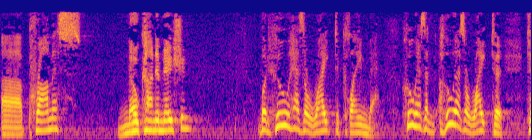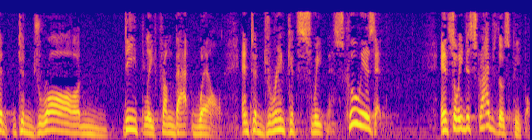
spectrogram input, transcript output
uh, promise. No condemnation. But who has a right to claim that? Who has a, who has a right to, to, to draw deeply from that well and to drink its sweetness? Who is it? And so he describes those people.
